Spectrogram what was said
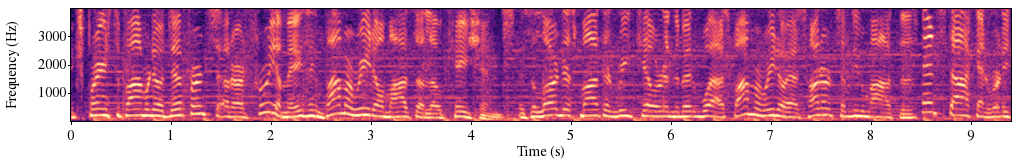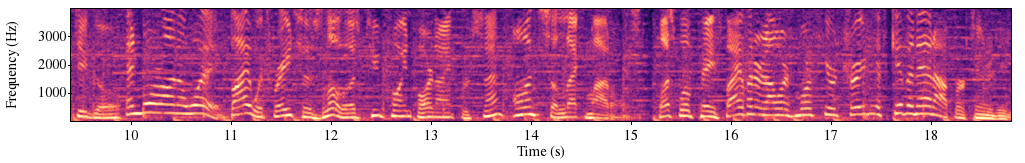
Experience the Bommarito difference at our three amazing Bommarito Mazda locations. As the largest Mazda retailer in the Midwest, Bommarito has hundreds of new Mazdas in stock and ready to go, and more on the way. Buy with rates as low as 2.49% on select models. Plus, we'll pay $500 more for your trade if given that opportunity.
